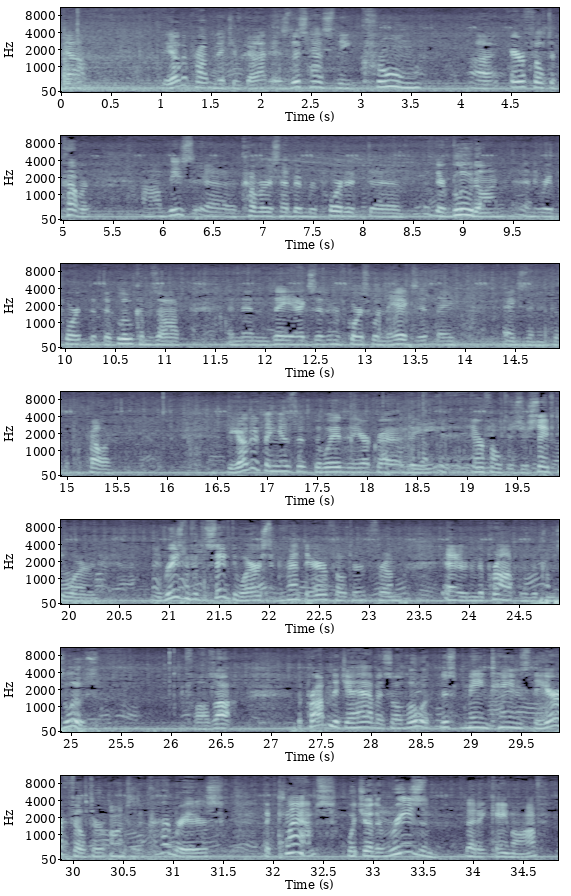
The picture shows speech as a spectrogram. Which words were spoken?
down. The other problem that you've got is this has the chrome uh, air filter cover. Um, these uh, covers have been reported, uh, they're glued on, and they report that the glue comes off, and then they exit, and of course when they exit, they exit into the propeller. The other thing is that the way the aircraft, the air filters are safety wired. The reason for the safety wire is to prevent the air filter from entering the prop if it comes loose, it falls off. The problem that you have is although this maintains the air filter onto the carburetors, the clamps, which are the reason that it came off,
